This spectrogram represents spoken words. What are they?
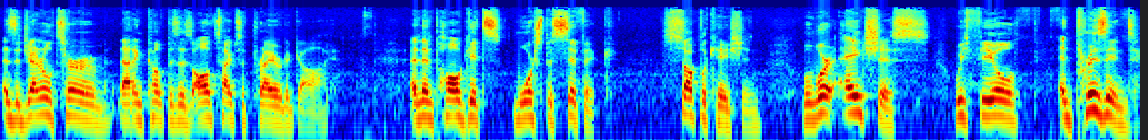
is a general term that encompasses all types of prayer to God. And then Paul gets more specific supplication. When we're anxious, we feel imprisoned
